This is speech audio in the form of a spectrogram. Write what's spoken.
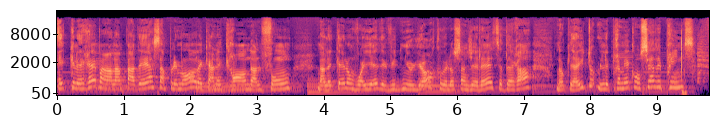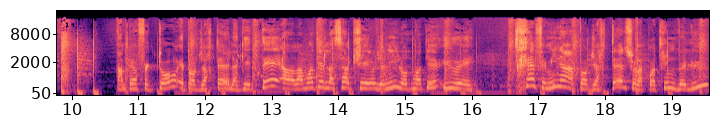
Éclairé par un lampadaire simplement avec un écran dans le fond dans lequel on voyait des vues de New York ou de Los Angeles, etc. Donc il y a eu tout- les premiers concerts de Prince. Imperfecto et Paul Jartel qui était à la moitié de la salle criée au génie, l'autre moitié huée. Très féminin, Paul Jartel sur la poitrine velue.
